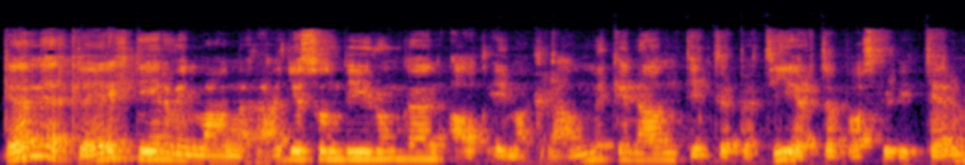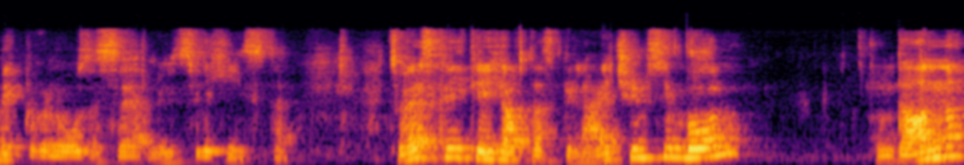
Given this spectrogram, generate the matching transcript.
Gerne erkläre ich dir, wie man Radiosondierungen, auch Emagramme genannt, interpretiert, was für die Thermikprognose sehr nützlich ist. Zuerst klicke ich auf das Gleitschirmsymbol und dann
